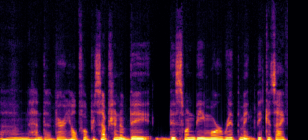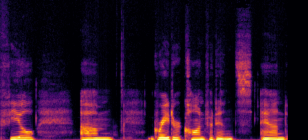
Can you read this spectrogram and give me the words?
um, had that very helpful perception of the this one being more rhythmic because I feel um, greater confidence and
